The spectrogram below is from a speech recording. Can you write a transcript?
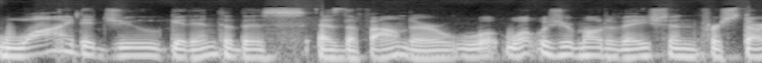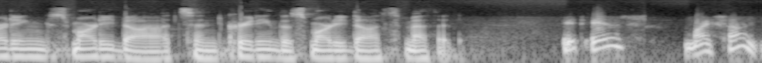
Why did you get into this as the founder? What was your motivation for starting Smarty Dots and creating the Smarty Dots method? It is my son.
